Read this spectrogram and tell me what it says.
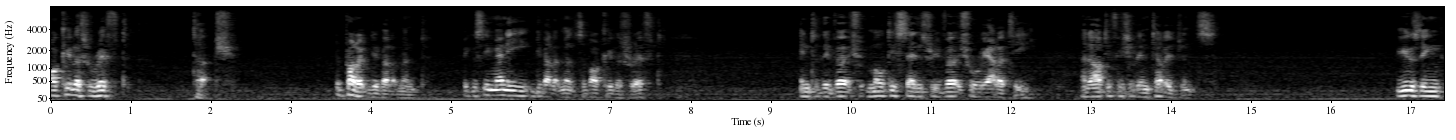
Oculus Rift Touch, the product development. You can see many developments of Oculus Rift into the virtual, multi-sensory virtual reality and artificial intelligence using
